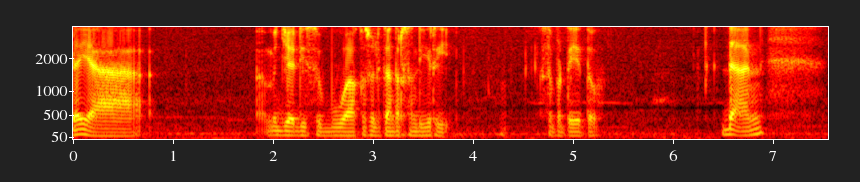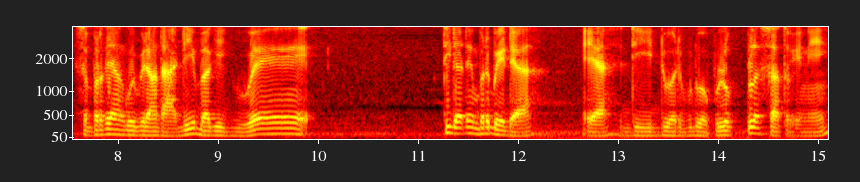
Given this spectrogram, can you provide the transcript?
ada ya menjadi sebuah kesulitan tersendiri. Seperti itu dan seperti yang gue bilang tadi, bagi gue tidak ada yang berbeda ya di 2020 plus satu ini.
